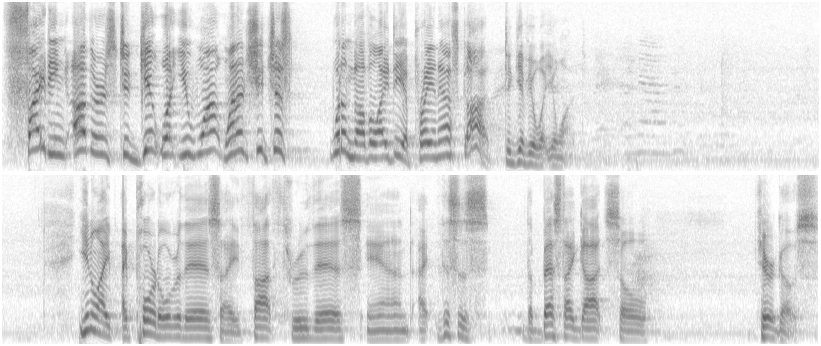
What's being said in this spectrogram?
fighting others to get what you want, why don't you just, what a novel idea, pray and ask God to give you what you want? You know, I, I pored over this, I thought through this, and I, this is the best I got, so here it goes.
